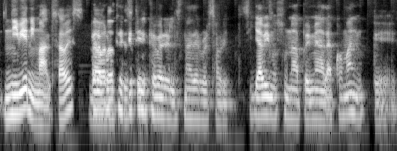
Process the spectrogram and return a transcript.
ni bien ni mal, ¿sabes? Pero la verdad ¿qué, tiene que ver el Snyderverse ahorita? Si ya vimos una primera de Aquaman que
